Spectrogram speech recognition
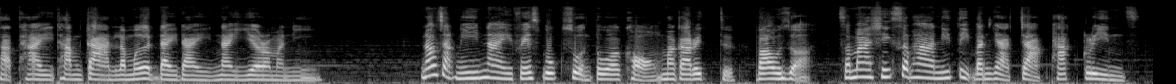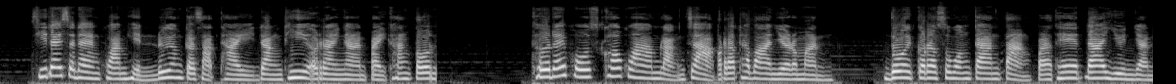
ษัตริย์ไทยทำการละเมิดใด ๆ ในเยอรมนี นอกจากนี้ใน Facebook ส่วนตัวของมาการ i ตเบลเซอร์สมาชิกสภานิติบัญญัติจากพรรคกรีนส์ที่ได้แสดงความเห็นเรื่องกษัตริย์ไทยดังที่รายงานไปข้างต้น เธอได้โพสต์ข้อความหลังจากรัฐบาลเยอรมัน โดยกระทรวงการต่างประเทศได้ยืนยัน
